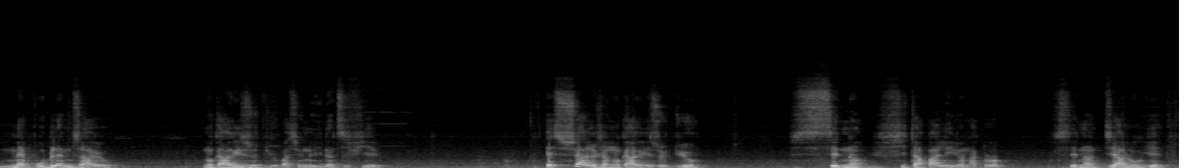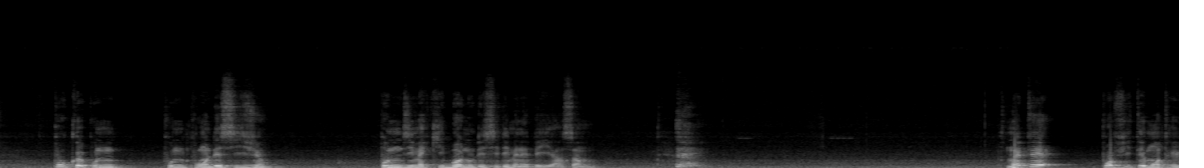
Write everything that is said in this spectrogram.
Mais problème, ça, nous avons résoudre parce que nous identifions. Et seul, nous avons résoudre, c'est dans chita parler avec l'autre. C'est dans dialoguer pour que pour nous, pour nous prendre une décision, pour nous dire mais qui bon nous décider mener le pays ensemble. Moi, profiter montrer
